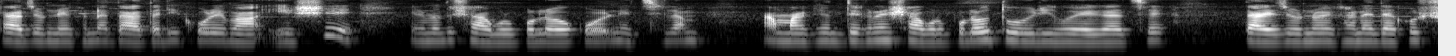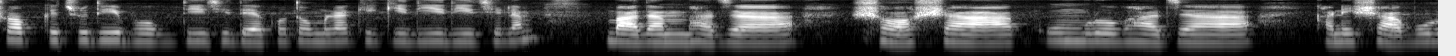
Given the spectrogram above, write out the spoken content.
তার জন্য এখানে তাড়াতাড়ি করে মা এসে এখানে তো সাবুর পোলাও করে নিচ্ছিলাম। আমার কিন্তু এখানে সাবুর পোলাও তৈরি হয়ে গেছে। তাই জন্য এখানে দেখো সব কিছু দিয়ে ভোগ দিয়েছি। দেখো তোমরা কী কী দিয়ে দিয়েছিলাম? বাদাম ভাজা শশা কুমড়ো ভাজা, এখানে সাবুর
